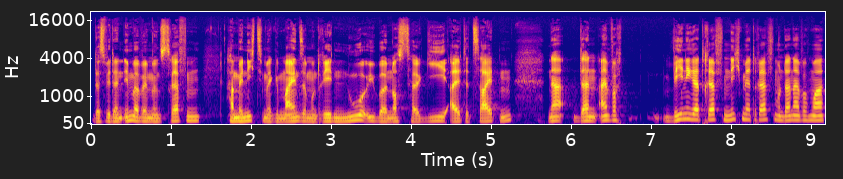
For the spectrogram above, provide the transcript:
Dass wir dann immer, wenn wir uns treffen, haben wir nichts mehr gemeinsam und reden nur über Nostalgie, alte Zeiten. Na, dann einfach weniger treffen, nicht mehr treffen und dann einfach mal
